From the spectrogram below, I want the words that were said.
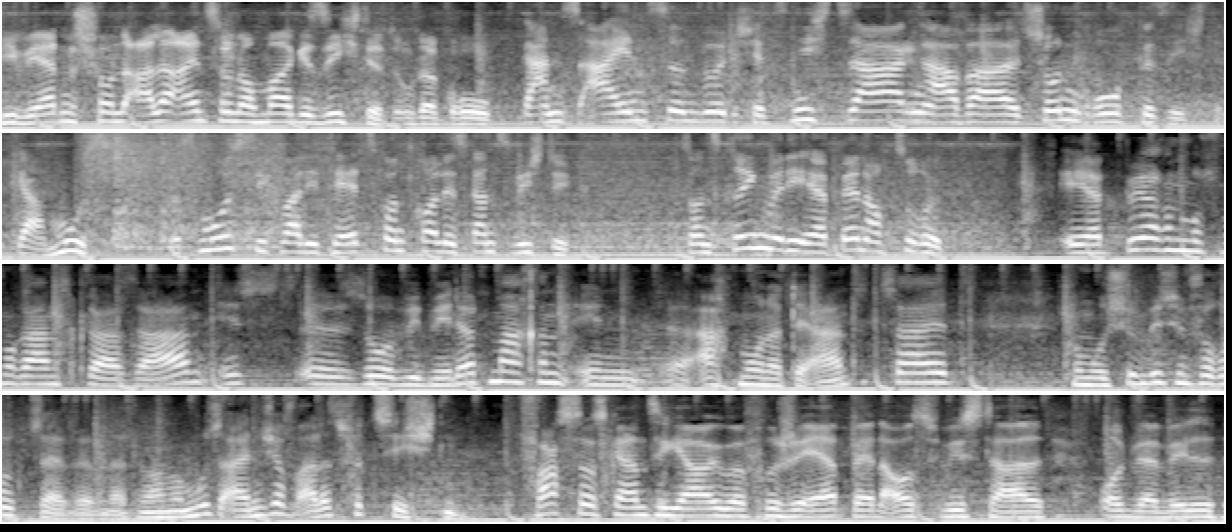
Die werden schon alle einzeln nochmal gesichtet oder grob? Ganz einzeln würde ich jetzt nicht sagen, aber schon grob gesichtet. Ja, muss. Das muss. Die Qualitätskontrolle ist ganz wichtig. Sonst kriegen wir die Erdbeeren auch zurück. Erdbeeren, muss man ganz klar sagen, ist äh, so, wie wir das machen, in äh, acht Monate Erntezeit. Man muss schon ein bisschen verrückt sein, wenn man das macht. Man muss eigentlich auf alles verzichten. Fast das ganze Jahr über frische Erdbeeren aus Wistal. Und wer will,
